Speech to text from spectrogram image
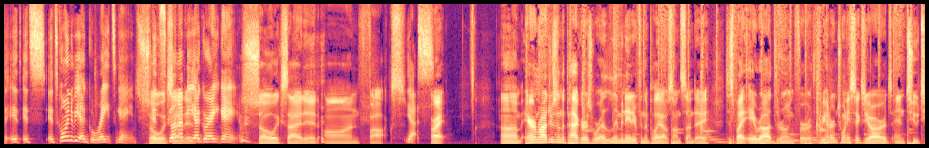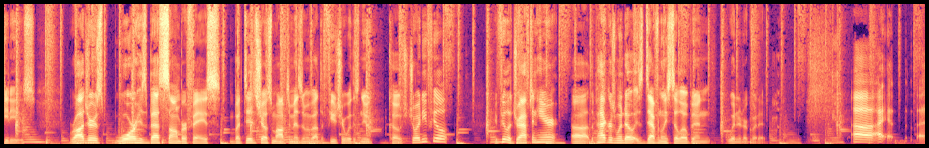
It, it's it's going to be a great game. So it's going to be a great game. so excited on Fox. Yes. All right. Um, Aaron Rodgers and the Packers were eliminated from the playoffs on Sunday, despite A Rod throwing for 326 yards and two TDs. Rodgers wore his best somber face, but did show some optimism about the future with his new coach. Joy, do you feel you feel a draft in here? Uh, the Packers window is definitely still open. Win it or quit it. Uh, I uh,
